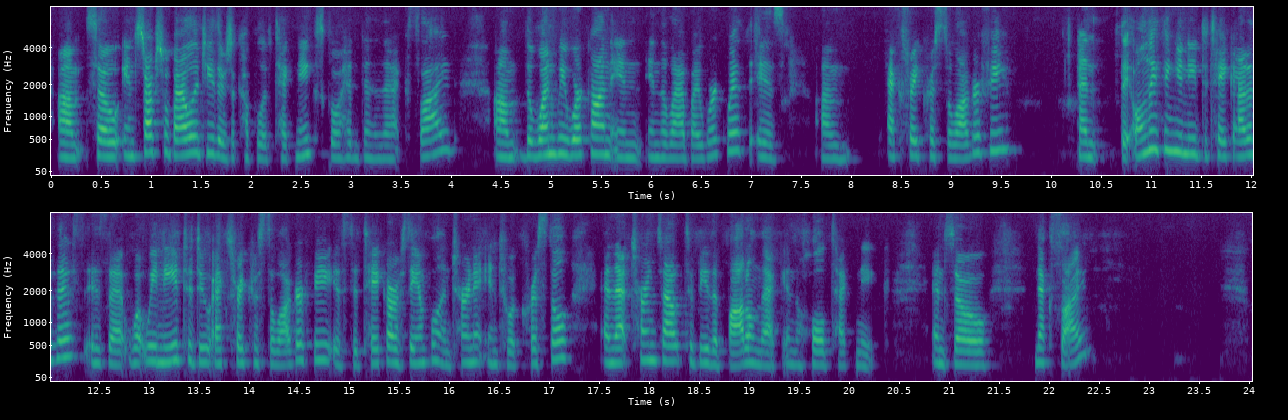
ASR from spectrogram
Um, so in structural biology, there's a couple of techniques. Go ahead to the next slide. Um, the one we work on in, in the lab I work with is um, X-ray crystallography. And the only thing you need to take out of this is that what we need to do X-ray crystallography is to take our sample and turn it into a crystal. And that turns out to be the bottleneck in the whole technique. And so next slide.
